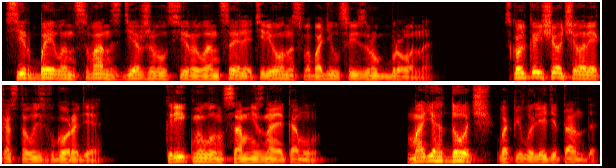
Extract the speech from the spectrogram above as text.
Сир Бейлан Сван сдерживал сира Ланцеля, Тирион освободился из рук Брона. «Сколько еще человек осталось в городе?» — крикнул он, сам не зная кому. «Моя дочь!» — вопила леди Танда.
